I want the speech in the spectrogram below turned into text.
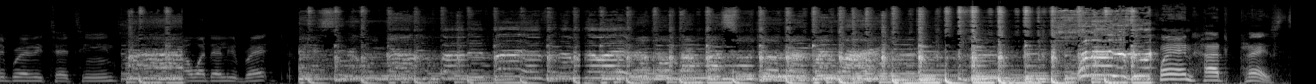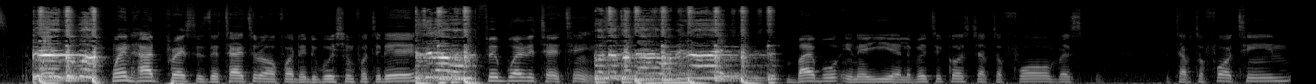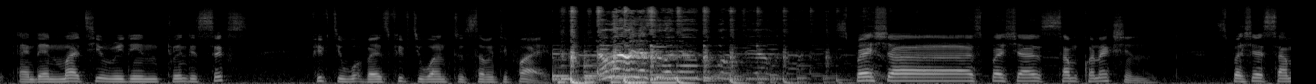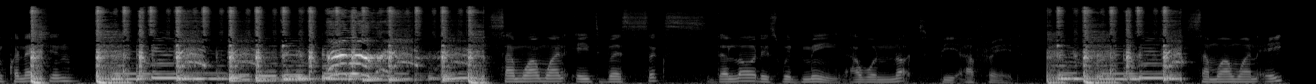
February 13th, our daily bread. When hard pressed. When hard pressed is the title of the devotion for today, February 13th. Bible in a year, Leviticus chapter 4, verse chapter 14, and then Matthew reading 26, 50, verse 51 to 75. Special, special some connection. Special some connection. Psalm 118, verse 6 The Lord is with me, I will not be afraid. Psalm 118,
